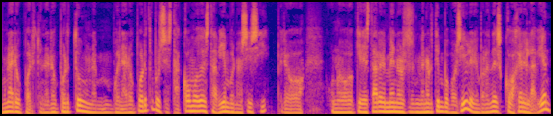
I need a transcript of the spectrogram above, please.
Un aeropuerto, un aeropuerto, un buen aeropuerto, pues está cómodo, está bien, bueno, sí, sí, pero uno quiere estar el menos, menor tiempo posible. Lo importante es coger el avión.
